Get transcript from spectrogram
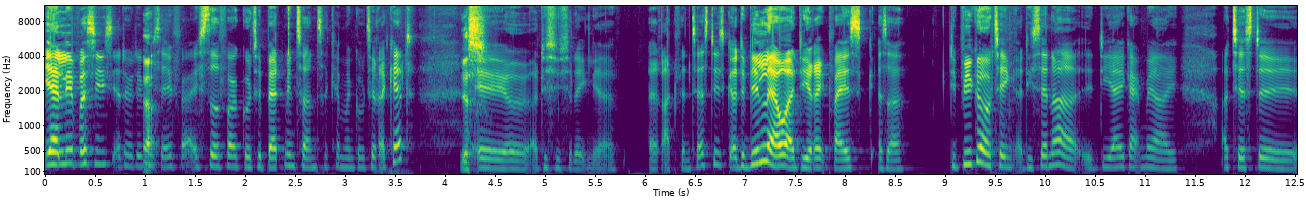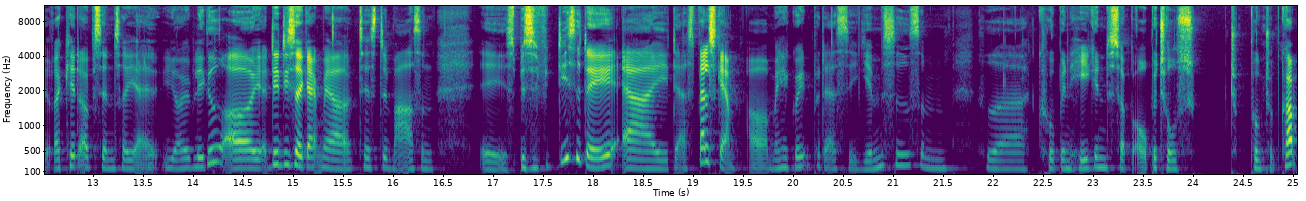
Ja, lige præcis. Ja, det var det, ja. vi sagde før. I stedet for at gå til badminton, så kan man gå til raket. Yes. Øh, og det synes jeg da egentlig er, er ret fantastisk. Og det vilde er jo, at de rent faktisk, altså, de bygger jo ting, og de sender, de er i gang med at, at teste raketopsendelser i, i øjeblikket, og ja, det er de så i gang med at teste meget sådan øh, specifikt disse dage, er øh, deres faldskærm, og man kan gå ind på deres øh, hjemmeside, som hedder Copenhagen Suborbitals .com,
